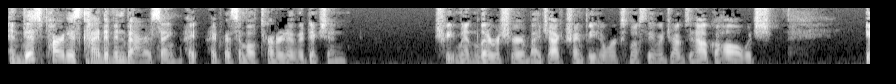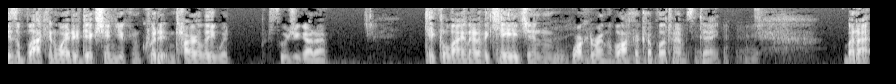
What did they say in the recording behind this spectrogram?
and this part is kind of embarrassing. I, I read some alternative addiction treatment literature by Jack Trimpey, who works mostly with drugs and alcohol, which is a black and white addiction. You can quit it entirely with food. You got to take the lion out of the cage and walk it around the block a couple of times a day. But I,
